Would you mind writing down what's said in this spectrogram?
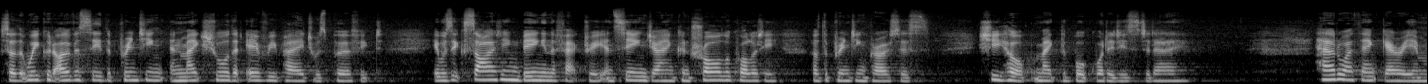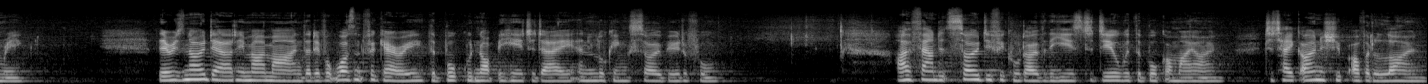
so that we could oversee the printing and make sure that every page was perfect. It was exciting being in the factory and seeing Jane control the quality of the printing process. She helped make the book what it is today. How do I thank Gary Emery? There is no doubt in my mind that if it wasn't for Gary, the book would not be here today and looking so beautiful. I've found it so difficult over the years to deal with the book on my own, to take ownership of it alone.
